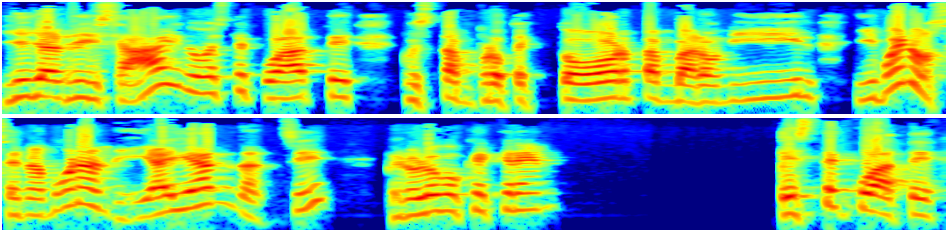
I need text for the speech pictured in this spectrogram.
Y ella dice, ay no, este cuate, pues tan protector, tan varonil, y bueno, se enamoran y ahí andan, ¿sí? Pero luego, ¿qué creen? Este cuate,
